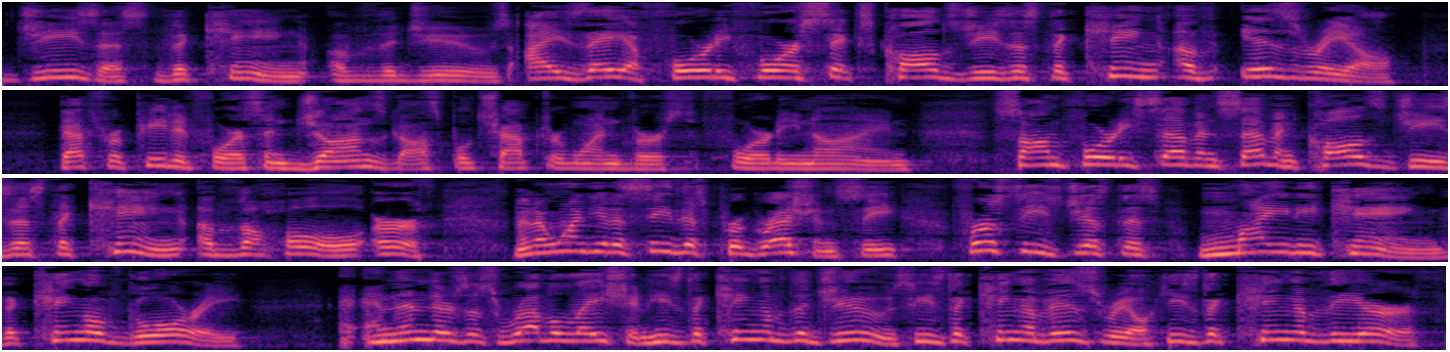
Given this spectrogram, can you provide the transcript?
Jesus, the King of the Jews. Isaiah 44, 6 calls Jesus the King of Israel. That's repeated for us in John's Gospel, chapter 1, verse 49. Psalm 47, 7 calls Jesus the King of the whole earth. And I want you to see this progression. See, first he's just this mighty king, the King of glory. And then there's this revelation. He's the King of the Jews. He's the King of Israel. He's the King of the earth.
